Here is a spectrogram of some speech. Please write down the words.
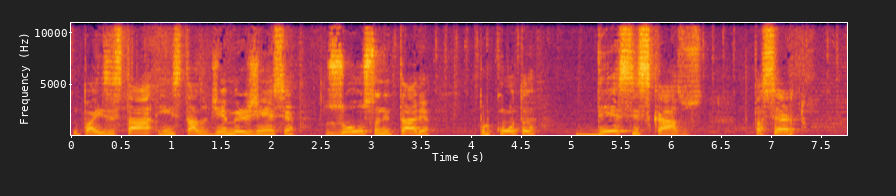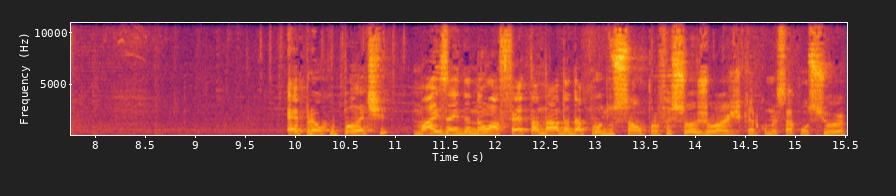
o país está em estado de emergência zoossanitária por conta desses casos. Tá certo? É preocupante, mas ainda não afeta nada da produção. Professor Jorge, quero começar com o senhor.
